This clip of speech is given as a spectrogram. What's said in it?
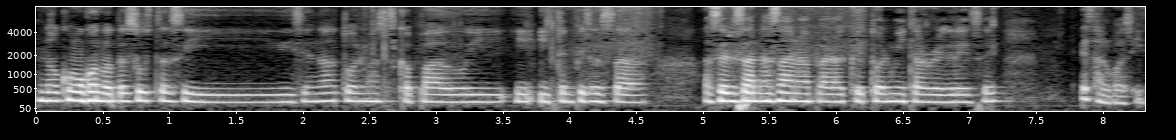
No como cuando te asustas y dicen, ah, tu alma se ha escapado y, y, te empiezas a hacer sana sana para que tu almita regrese. Es algo así.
